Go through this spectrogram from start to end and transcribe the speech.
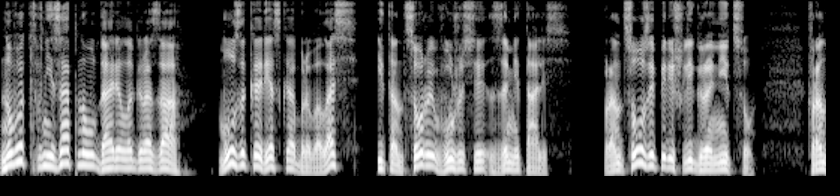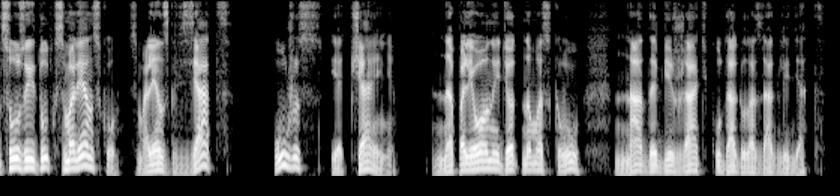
Но вот внезапно ударила гроза, музыка резко оборвалась, и танцоры в ужасе заметались. Французы перешли границу. Французы идут к Смоленску. Смоленск взят. Ужас и отчаяние. Наполеон идет на Москву. Надо бежать, куда глаза глядят.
